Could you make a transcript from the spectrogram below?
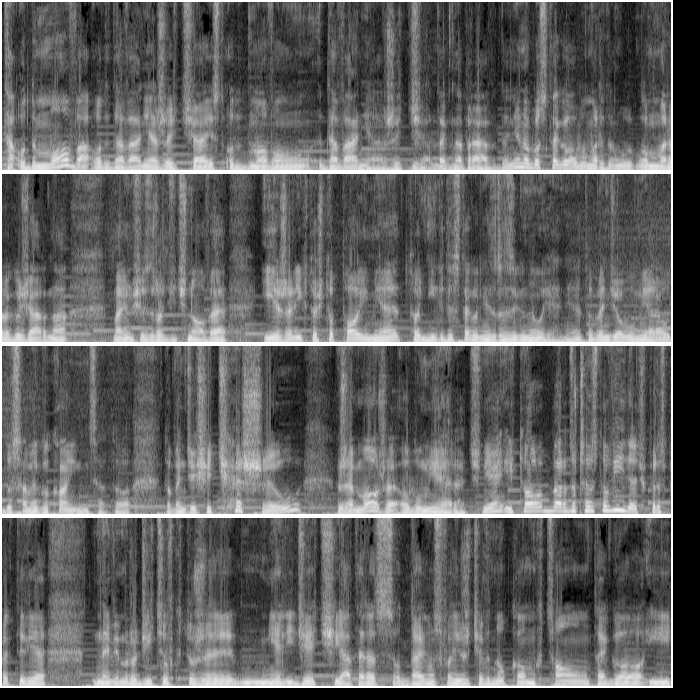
ta odmowa oddawania życia jest odmową dawania życia, mhm. tak naprawdę. Nie no, bo z tego obumarłego ziarna mają się zrodzić nowe i jeżeli ktoś to pojmie, to nigdy z tego nie zrezygnuje, nie? To będzie obumierał do samego końca. To, to będzie się cieszył, że może obumierać, nie? I to bardzo często widać w perspektywie, nie wiem, rodziców, którzy mieli dzieci, a teraz oddają swoje życie wnukom, chcą tego i,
